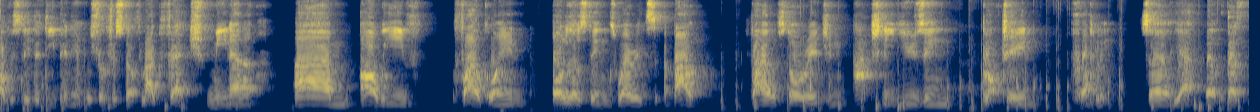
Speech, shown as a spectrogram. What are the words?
obviously the DePIN infrastructure stuff like Fetch, Mina, um, Arweave, Filecoin, all of those things where it's about file storage and actually using blockchain properly. So yeah, there's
